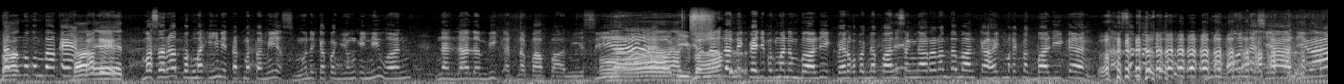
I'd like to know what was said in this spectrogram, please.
Tanong mo kung bakit? Bakit? Masarap pag mainit at matamis. Ngunit kapag yung iniwan, nalalamig at napapanis. Oh, Yeah! di ba? Yung nalalamig pwede pag manumbalik. Pero kapag napanis ang nararamdaman, kahit makipagbalikan. Move on na siya, di ba?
